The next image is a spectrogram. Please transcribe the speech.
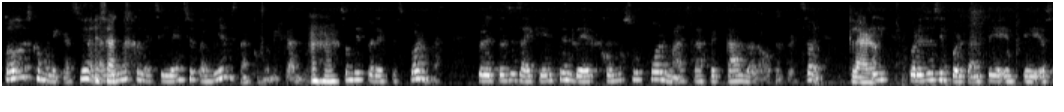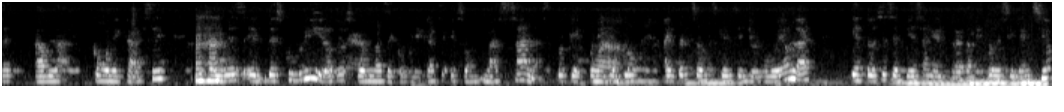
Todo es comunicación. Exacto. Algunos con el silencio también están comunicando. Son diferentes formas. Pero entonces hay que entender cómo su forma está afectando a la otra persona. Claro. ¿sí? Por eso es importante eh, o sea, hablar, comunicarse y Ujú. tal vez eh, descubrir otras formas de comunicarse que son más sanas. Porque, por Wow. ejemplo, hay personas que dicen yo no voy a hablar y entonces empiezan el tratamiento de silencio,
